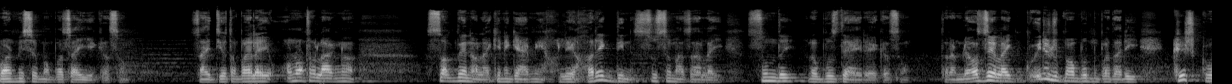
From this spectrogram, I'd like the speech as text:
परमेश्वरमा बचाइएका छौँ। सायद यो तपाईँलाई अनौठो लाग्न सक्दैन होला किनकि हामीले हरेक दिन सुसमाचारलाई सुन्दै र बुझ्दै आइरहेका छौँ। तर हामीले अझैलाई गहिरो रूपमा बुझ्नु पर्दाखेरि ख्रिस्टको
